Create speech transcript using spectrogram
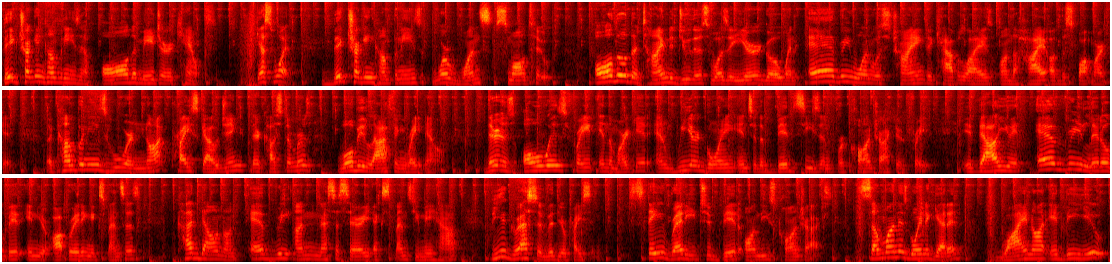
Big trucking companies have all the major accounts. Guess what? Big trucking companies were once small too. Although the time to do this was a year ago when everyone was trying to capitalize on the high of the spot market, the companies who were not price gouging their customers will be laughing right now. There is always freight in the market and we are going into the bid season for contracted freight. Evaluate every little bit in your operating expenses, cut down on every unnecessary expense you may have, be aggressive with your pricing stay ready to bid on these contracts. Someone is going to get it. Why not it be you?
